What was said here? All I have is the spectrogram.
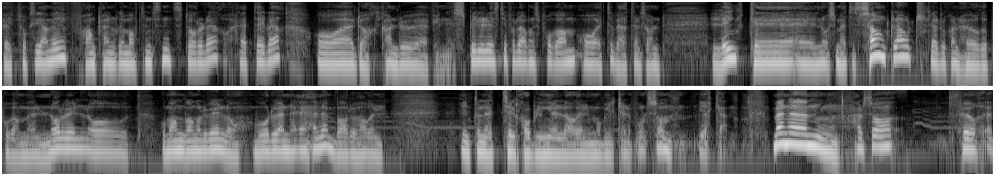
Facebook-sida mi. Frank Henry Martinsen står det der, og heter jeg der. Og uh, da kan du eh, finne spillelister for dagens program, og etter hvert en sånn link til eh, noe som heter Soundcloud, der du kan høre programmet når du vil, og hvor mange ganger du vil, og hvor du enn er henne, bare du har en internettilkobling eller en mobiltelefon som virker. Men um, altså Før jeg,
